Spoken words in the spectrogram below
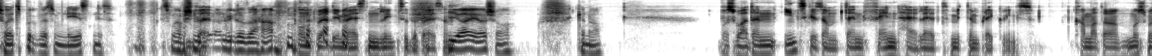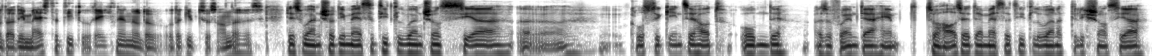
Salzburg, was am nächsten ist. Ist man am schnelleren wieder daheim. Und weil die meisten Linzer dabei sind. Ja, ja, schon. Genau. Was war denn insgesamt dein Fan-Highlight mit den Blackwings? Kann man da, muss man da die Meistertitel rechnen oder, oder gibt es was anderes? Das waren schon, die Meistertitel waren schon sehr äh, große Gänsehaut-Obende. Also vor allem der Heim zu Hause, der Meistertitel war natürlich schon sehr,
